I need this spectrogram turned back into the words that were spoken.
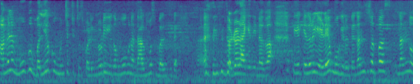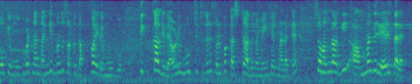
ಆಮೇಲೆ ಮೂಗು ಬಲಿಯೋಕ್ಕೂ ಮುಂಚೆ ಚುಚ್ಚಿಸ್ಕೊಳ್ಳಿ. ನೋಡಿ, ಈಗ ಮೂಗು ನಂದು ಆಲ್ಮೋಸ್ಟ್ ಬಲ್ತಿದೆ. ದೊಡ್ಡೋಳಾಗಿದ್ದೀನಲ್ವಾ? ಈಗ ಕೆಲವರಿಗೆ ಎಳೆ ಮೂಗಿರುತ್ತೆ. ನಂದು ಸ್ವಲ್ಪ ನಂದು ಓಕೆ ಮೂಗು ಬಟ್ ನನ್ನ ತಂಗಿದ್ ಬಂದು ಸ್ವಲ್ಪ ದಪ್ಪ ಇದೆ ಮೂಗು. ತಿಕ್ಕಾಗಿದೆ. ಅವಳಿಗೆ ಮೂಗು ಚುಚ್ಚಿದ್ರೆ ಸ್ವಲ್ಪ ಕಷ್ಟ ಅದನ್ನು ಮೇಂಟೈನ್ ಮಾಡೋಕ್ಕೆ. ಸೊ ಹಾಗಾಗಿ ಅಮ್ಮಂದಿರು ಹೇಳ್ತಾರೆ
